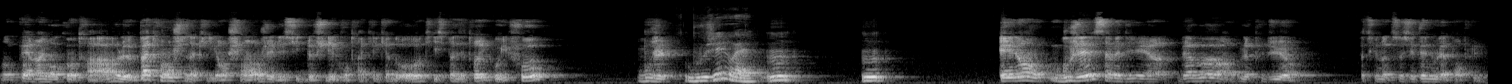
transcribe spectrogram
on, perd un gros contrat, le patron chez un client change et décide de filer le contrat à quelqu'un d'autre, il se passe des trucs où il faut bouger. Bouger, ouais. Hum. Hum. Et non, bouger, ça veut dire d'abord le plus dur, parce que notre société ne nous l'apprend plus.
